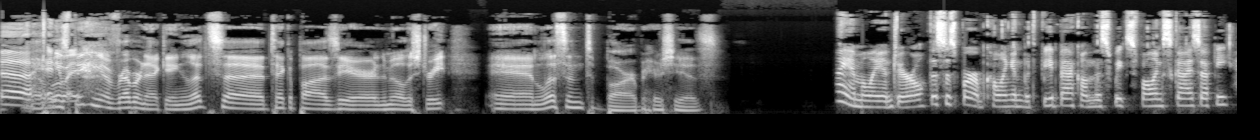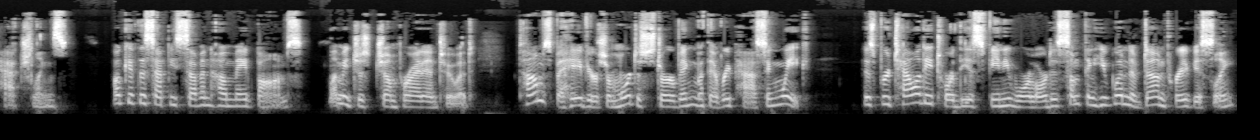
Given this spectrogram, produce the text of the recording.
uh, Uh, anyway, Well, speaking of rubbernecking, let's uh, take a pause here in the middle of the street and listen to Barb. Here she is. Hi, Emily and Daryl. This is Barb calling in with feedback on this week's Falling Skies epi, Hatchlings. I'll give this epi seven homemade bombs. Let me just jump right into it. Tom's behaviors are more disturbing with every passing week. His brutality toward the Espheni warlord is something he wouldn't have done previously,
